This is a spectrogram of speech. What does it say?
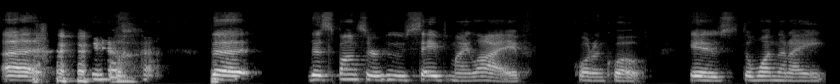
Uh, you know, the the sponsor who saved my life, quote unquote, is the one that I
